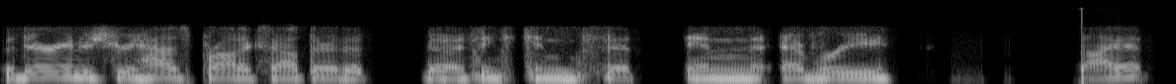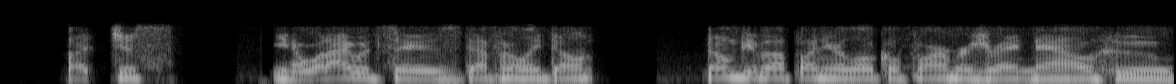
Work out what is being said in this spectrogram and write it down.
the dairy industry has products out there that that I think can fit in every diet. But just you know, what I would say is definitely don't don't give up on your local farmers right now who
